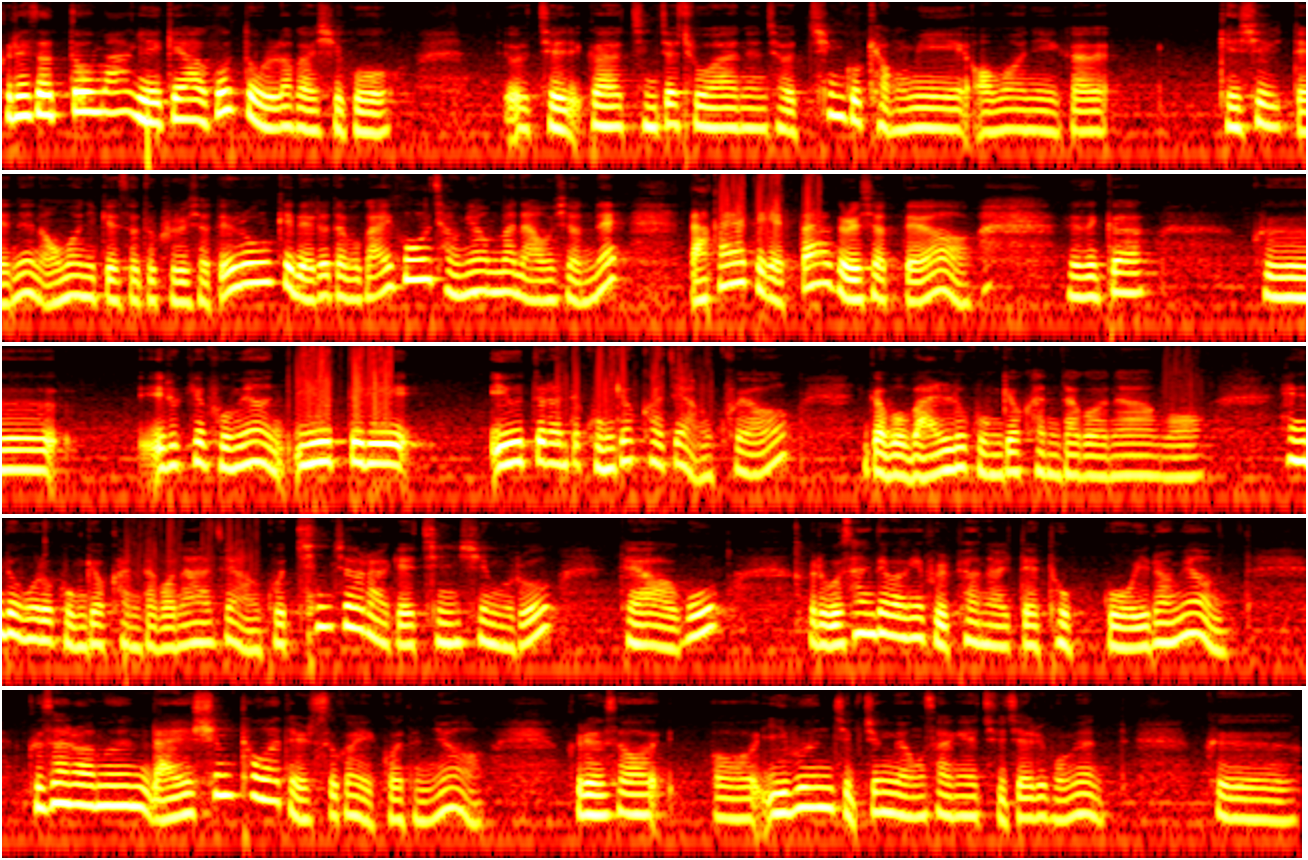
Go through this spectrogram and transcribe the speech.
그래서 또 막 얘기하고 또 올라가시고 제가 진짜 좋아하는 저 친구 경미 어머니가 계실 때는 어머니께서도 그러셨대요. 이렇게 내려다보고 아이고 정희 엄마 나오셨네? 나가야 되겠다 그러셨대요. 그러니까 그 이렇게 보면 이웃들이 이웃들한테 공격하지 않고요. 그러니까 뭐 말로 공격한다거나 뭐 행동으로 공격한다거나 하지 않고 친절하게 진심으로 대하고 그리고 상대방이 불편할 때 돕고 이러면 그 사람은 나의 쉼터가 될 수가 있거든요. 그래서 어, 이분 집중 명상의 주제를 보면 그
